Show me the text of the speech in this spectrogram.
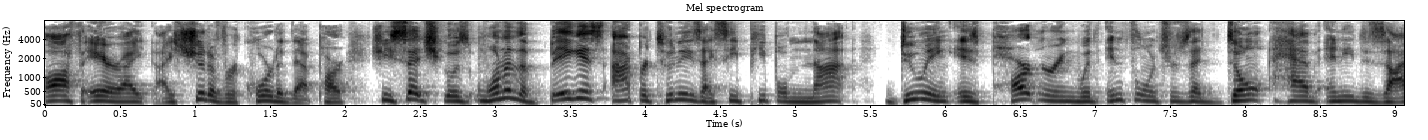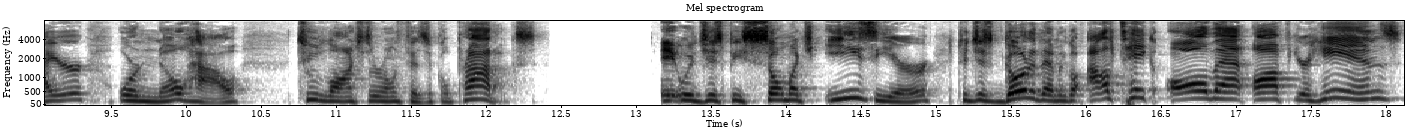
off air, I, I should have recorded that part. She said, she goes, one of the biggest opportunities I see people not doing is partnering with influencers that don't have any desire or know how to launch their own physical products. It would just be so much easier to just go to them and go, I'll take all that off your hands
